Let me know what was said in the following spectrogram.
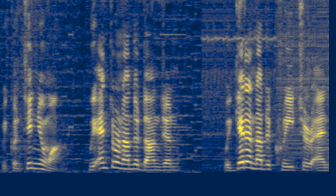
we continue on. We enter another dungeon, we get another creature and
